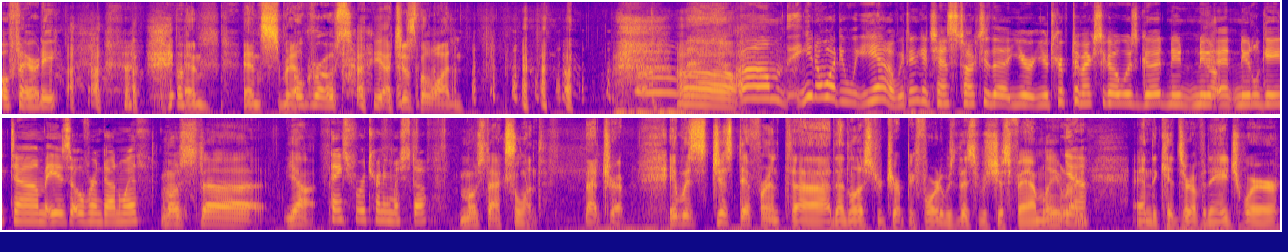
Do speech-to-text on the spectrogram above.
O'Flaherty. and and Smith. Oh, gross. yeah, just the one. Um, you know what? Yeah, we didn't get a chance to talk to the your your trip to Mexico was good. New, new, Noodlegate um, is over and done with. Most, uh, yeah, Thanks for returning my stuff. most excellent. That trip. It was just different uh, than the Lister trip before. It was this was just family, right? Yeah. And the kids are of an age where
